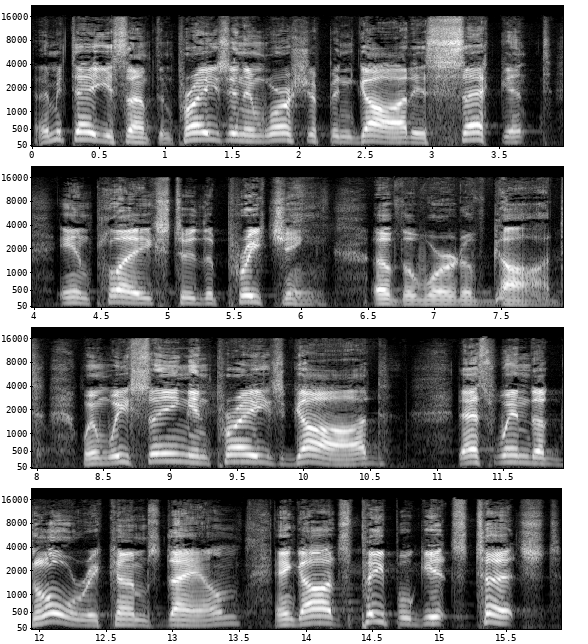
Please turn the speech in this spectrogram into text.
Let me tell you something. Praising and worshiping God is second in place to the preaching of the Word of God. When we sing and praise God, that's when the glory comes down and God's people gets touched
